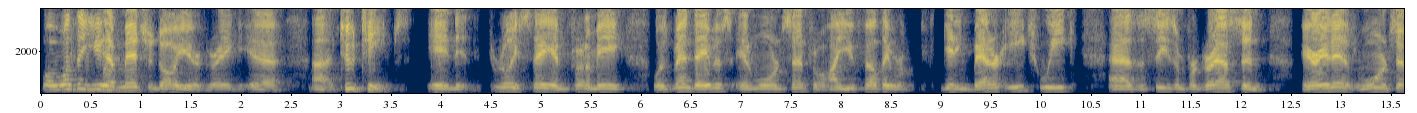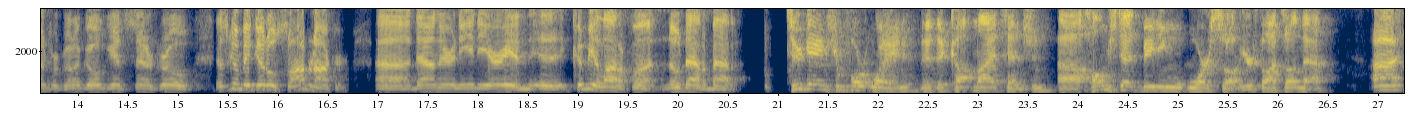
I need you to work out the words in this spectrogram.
Well, one thing you have mentioned all year, Greg, uh, uh, two teams and it really stay in front of me was Ben Davis and Warren Central. How you felt they were getting better each week as the season progressed, and here it is. Warren Central going to go against Center Grove. It's going to be a good old slobber knocker uh, down there in the Indy area, and it could be a lot of fun, no doubt about it. Two games from Fort Wayne that, that caught my attention. Uh, Homestead beating Warsaw. Your thoughts on that? Uh,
